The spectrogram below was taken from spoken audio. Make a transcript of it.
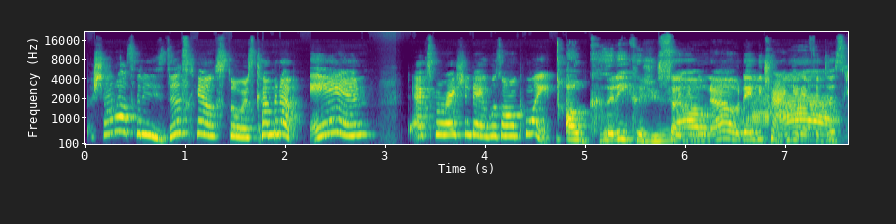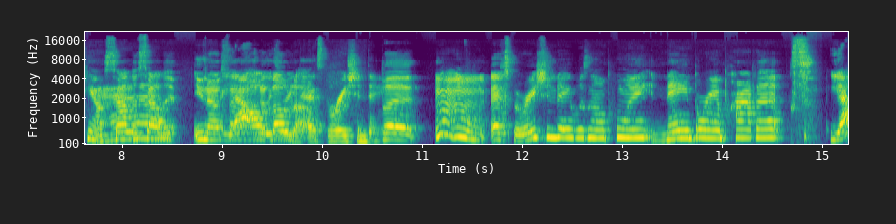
But shout out to these discount stores coming up and the expiration date was on point. Oh, goody, because you So know. you know they be trying to get it for Ah, discount, sell it, sell it, you know, Yeah, sell I it on the low read low. the expiration date. But mm-mm, expiration date was on point. Name brand products, Y'all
